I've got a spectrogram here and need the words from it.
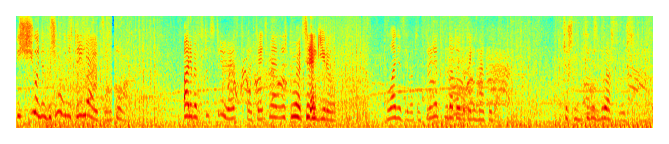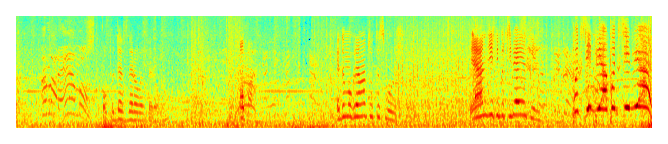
Еще один. Почему вы не стреляете? Не понял. А, ребят, кто-то стреляет, кстати. Эти, наверное, не успевают среагировать. Молодец, ребят, он стреляет куда-то, я только не знаю куда. Че ж ты не сбрасываешься? Опа, да, здорово, здорово. Опа. Я думаю, гранату ты сможешь. Я надеюсь, не под себя ее кинул. Под себя, под себя!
